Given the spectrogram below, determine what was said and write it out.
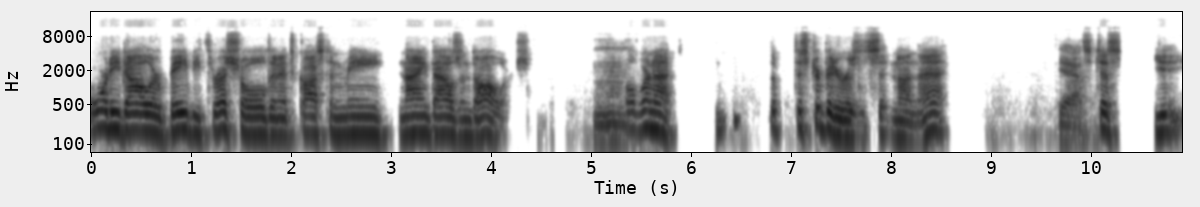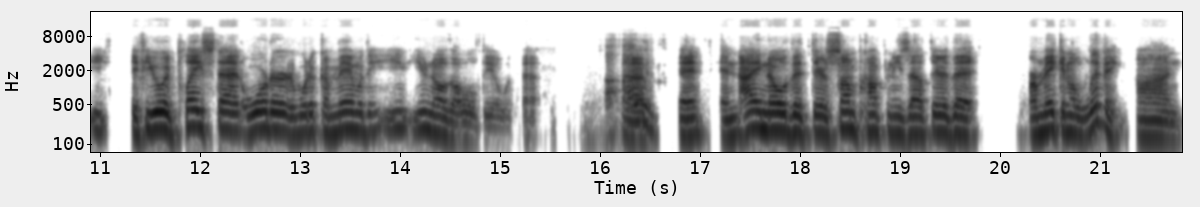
$40 baby threshold and it's costing me $9,000. Mhm. Well, we're not the distributor isn't sitting on that. Yeah. It's just you, you if you had placed that order, it would have come in with the, you, you know the whole deal with that. I, I Uh, would, And and I know that there's some companies out there that are making a living on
